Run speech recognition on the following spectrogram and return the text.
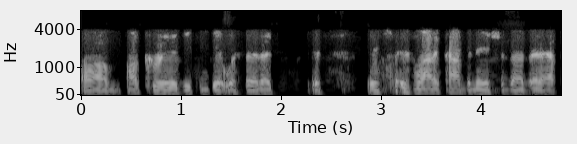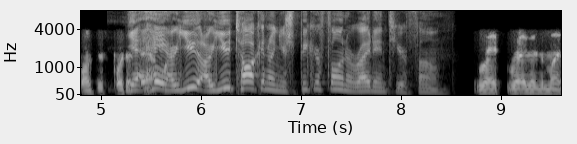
um, how creative you can get with it. I, it's, it's it's a lot of combinations on that app. I'll just put it Yeah. Hey, way. are you are you talking on your speakerphone or right into your phone? right right into my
